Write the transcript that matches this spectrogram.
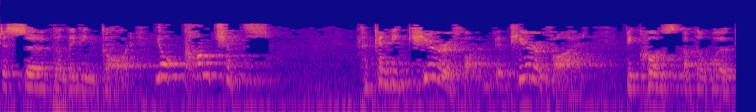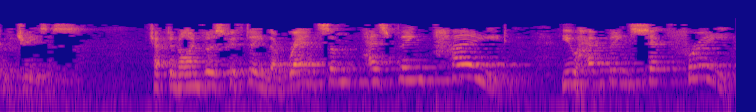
to serve the living God? Your conscience can be purified, purified because of the work of Jesus. Chapter 9, verse 15. The ransom has been paid. You have been set free.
